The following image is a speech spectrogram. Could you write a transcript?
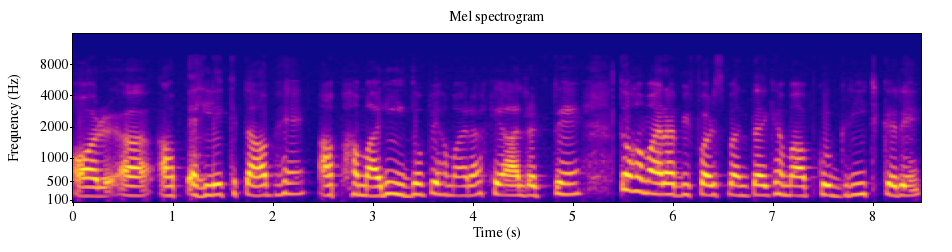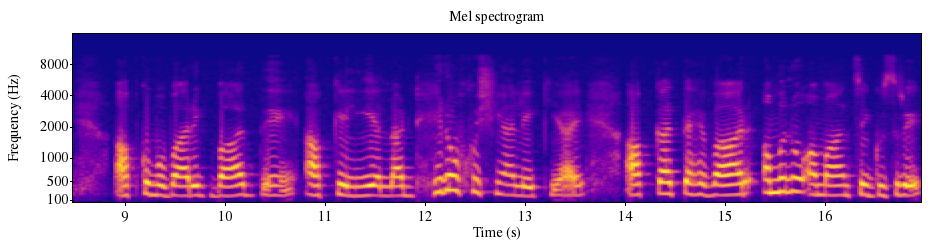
और आप अहले किताब हैं, आप हमारी ईदों पे हमारा ख़्याल रखते हैं, तो हमारा भी फ़र्ज़ बनता है कि हम आपको ग्रीट करें, आपको मुबारकबाद दें, आपके लिए अल्लाह ढेरों खुशियाँ लेके आए, आपका त्योहार अमन-ओ-अमान से गुज़रे।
